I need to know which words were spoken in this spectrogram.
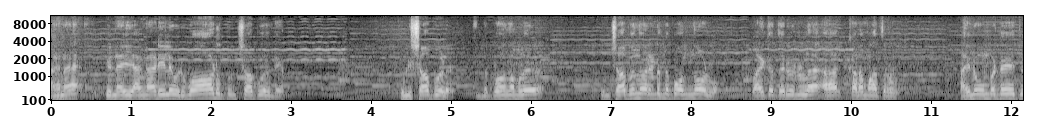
അങ്ങനെ പിന്നെ ഈ അങ്ങാടിയിൽ ഒരുപാട് തുണിഷാപ്പുകളുണ്ട് തുണിഷാപ്പുകൾ ഇന്നിപ്പോൾ നമ്മൾ തുണിഷാപ്പ് എന്ന് പറഞ്ഞിട്ട് ഇന്നിപ്പോൾ ഒന്നേ ഉള്ളൂ. വാഴക്കത്തരൂരിലുള്ള ആ കട മാത്രമേ ഉള്ളൂ. അതിനു മുമ്പിട്ട്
